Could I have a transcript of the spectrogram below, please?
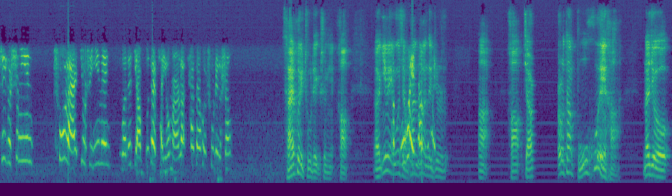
这个声音出来，就是因为我的脚不再踩油门了，它才会出这个声。才会出这个声音。好，呃，因为我想判断的就是，啊。好，假如它不会哈，那就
